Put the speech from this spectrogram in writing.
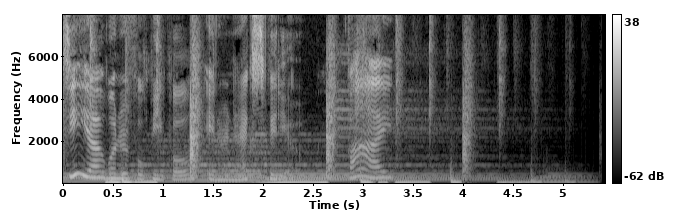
See ya, wonderful people, in our next video.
